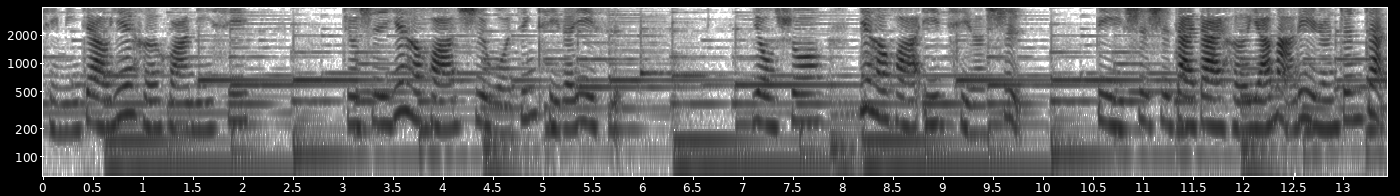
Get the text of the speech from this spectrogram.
起名叫耶和华尼西，就是耶和华是我惊奇的意思。又说耶和华已起了誓，必世世代代和亚玛利人征战。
